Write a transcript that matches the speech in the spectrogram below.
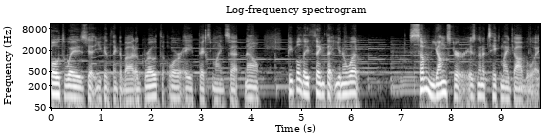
both ways that you can think about a growth or a fixed mindset. Now, people they think that you know what some youngster is going to take my job away.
